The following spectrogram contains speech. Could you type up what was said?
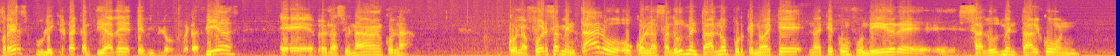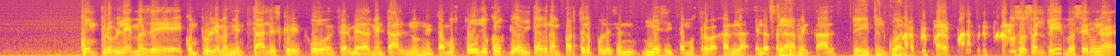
tres publiqué una cantidad de, bibliografías eh, relacionadas con la con la fuerza mental o, con la salud mental, no, porque no hay que no hay que confundir eh, eh, salud mental con con problemas de con problemas mentales que o enfermedad mental no necesitamos todo yo creo que ahorita gran parte de la población necesitamos trabajar en la, en la salud mental. Sí tal cual. Para preparar para prepararnos a salir va a ser una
